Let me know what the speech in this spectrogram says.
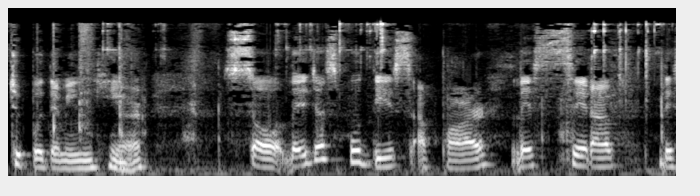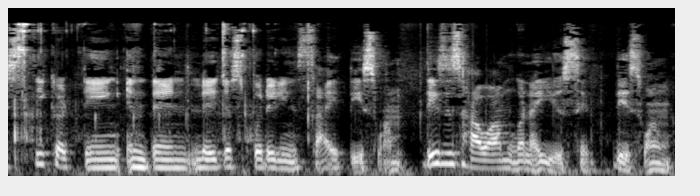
to put them in here. So let's just put this apart. Let's set up the sticker thing and then let's just put it inside this one. This is how I'm gonna use it this one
